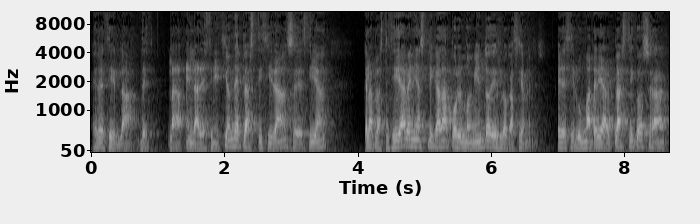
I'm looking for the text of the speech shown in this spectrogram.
Es decir, en la definición de plasticidad se decía que la plasticidad venía explicada por el movimiento de dislocaciones. Es decir, un material plástico será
